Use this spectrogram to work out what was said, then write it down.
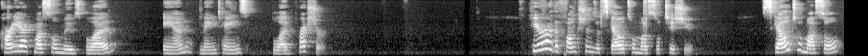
Cardiac muscle moves blood and maintains blood pressure. Here are the functions of skeletal muscle tissue. Skeletal muscle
